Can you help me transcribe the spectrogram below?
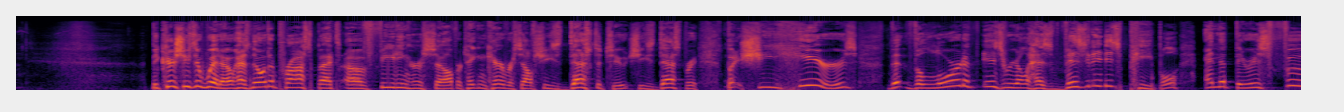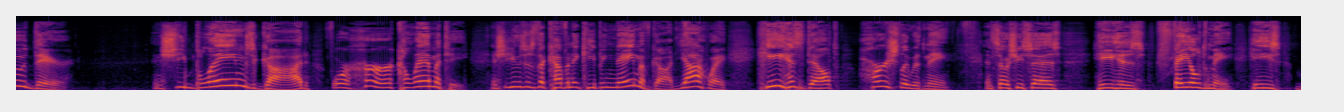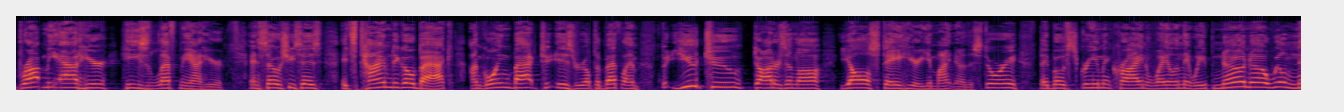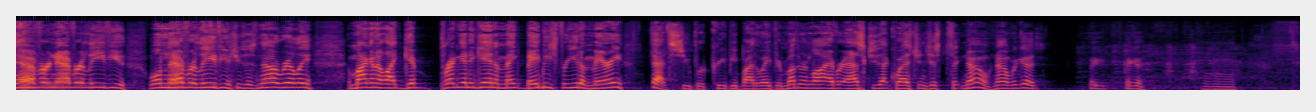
Because she's a widow, has no other prospect of feeding herself or taking care of herself. She's destitute, she's desperate, but she hears that the Lord of Israel has visited his people and that there is food there. And she blames God for her calamity. And she uses the covenant keeping name of God, Yahweh. He has dealt harshly with me. And so she says, he has failed me. He's brought me out here. He's left me out here. And so she says, It's time to go back. I'm going back to Israel, to Bethlehem. But you two daughters in law, y'all stay here. You might know the story. They both scream and cry and wail and they weep. No, no, we'll never, never leave you. We'll never leave you. She says, No, really? Am I going to like get pregnant again and make babies for you to marry? That's super creepy, by the way. If your mother in law ever asks you that question, just say, No, no, we're good. We're, we're good. Mm-hmm.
